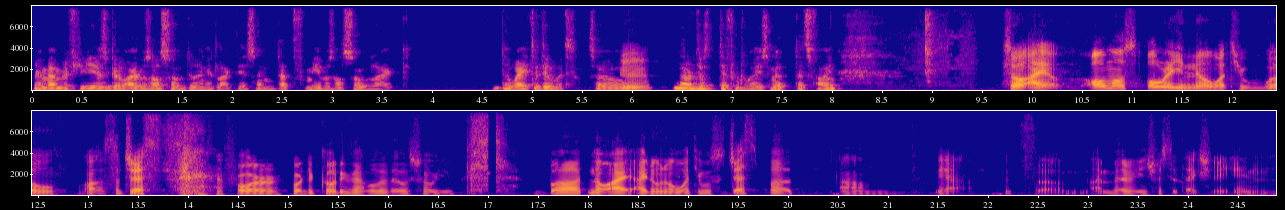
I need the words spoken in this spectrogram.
remember a few years ago, I was also doing it like this, and that for me was also like the way to do it. So Mhm. there are just different ways, and that, that's fine. So I almost already know what you will uh, suggest for for the code example that I'll show you. But no, I, I don't know what you will suggest, but um, yeah, it's uh, I'm very interested actually in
